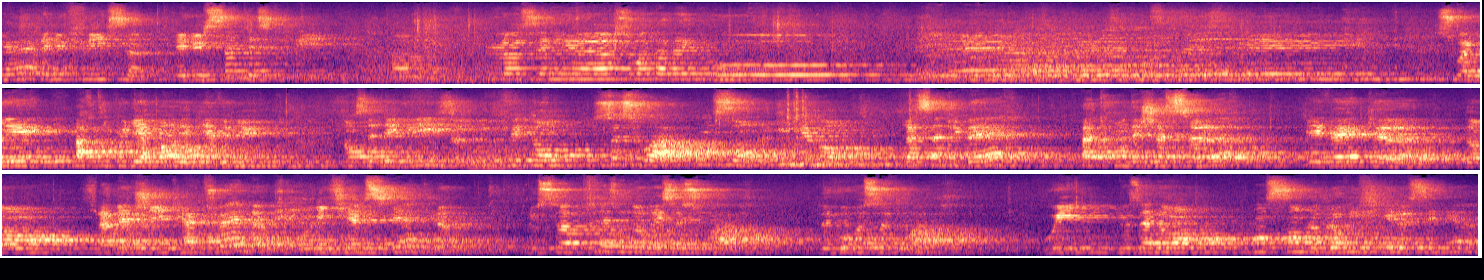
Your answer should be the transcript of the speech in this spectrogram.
Père et du Fils et du Saint-Esprit. Le Seigneur soit avec vous. Soyez particulièrement les bienvenus dans cette église où nous fêtons ce soir ensemble, dignement, la Saint-Hubert, patron des chasseurs, évêque euh, dans la Belgique actuelle, au 8e siècle. Nous sommes très honorés ce soir de vous recevoir. Oui, nous allons ensemble glorifier le Seigneur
